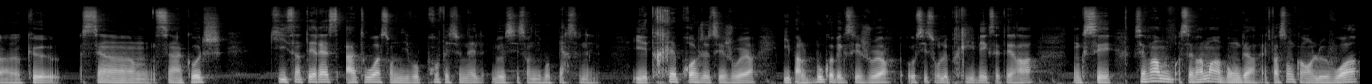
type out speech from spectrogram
euh, que c'est un, un, coach qui s'intéresse à toi, son niveau professionnel, mais aussi son niveau personnel. Il est très proche de ses joueurs, il parle beaucoup avec ses joueurs, aussi sur le privé, etc. Donc c'est vraiment, vraiment un bon gars. De toute façon, quand on le voit,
